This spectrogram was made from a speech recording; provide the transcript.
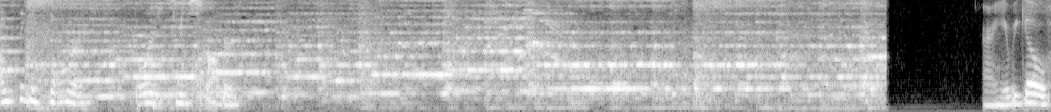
I'm thinking Thor. Thor seems stronger. Alright, here we go.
